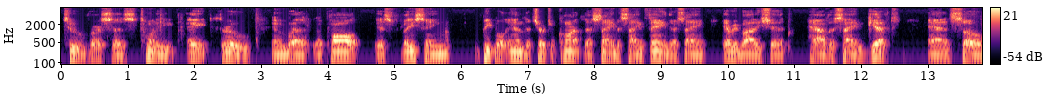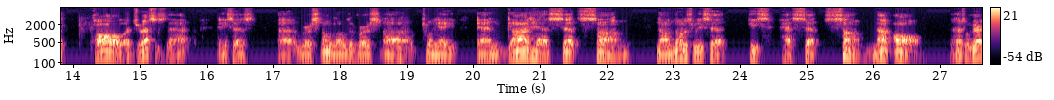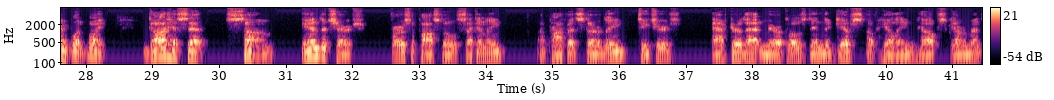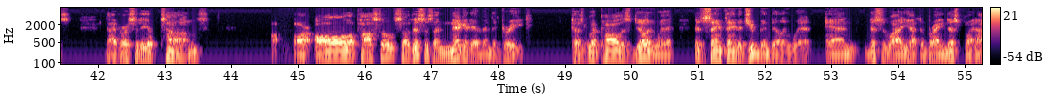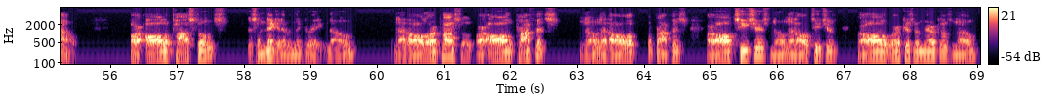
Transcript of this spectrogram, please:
to verses 28 through, and where Paul is facing people in the church of Corinth that's saying the same thing. They're saying everybody should have the same gift. And so Paul addresses that and he says, uh, verse, to go to verse uh, 28. And God has set some. Now, notice what he said. He has set some, not all. And that's a very important point. God has set some in the church, first apostles, secondly, uh, prophets, thirdly, teachers, after that, miracles, then the gifts of healing, helps, governments, diversity of tongues, are all apostles. So this is a negative in the Greek because what Paul is dealing with is the same thing that you've been dealing with. And this is why you have to bring this point out. Are all apostles? There's a negative in the Greek. No, not all are apostles. Are all prophets? No, not all are prophets. Are all teachers? No, not all teachers. Are all workers of miracles? No.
